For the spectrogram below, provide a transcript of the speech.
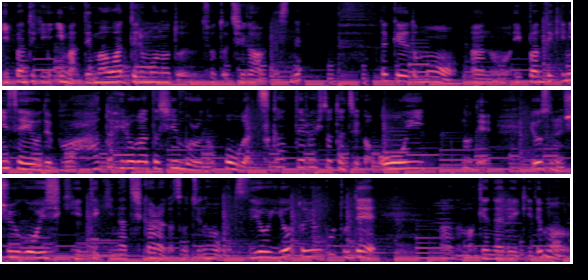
一般的に今出回ってるものとちょっと違うんですね。だけれどもあの一般的に西洋でブワーッと広がったシンボルの方が使ってる人たちが多いので要するに集合意識的な力がそっちの方が強いよということであの、まあ、現代霊気でも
